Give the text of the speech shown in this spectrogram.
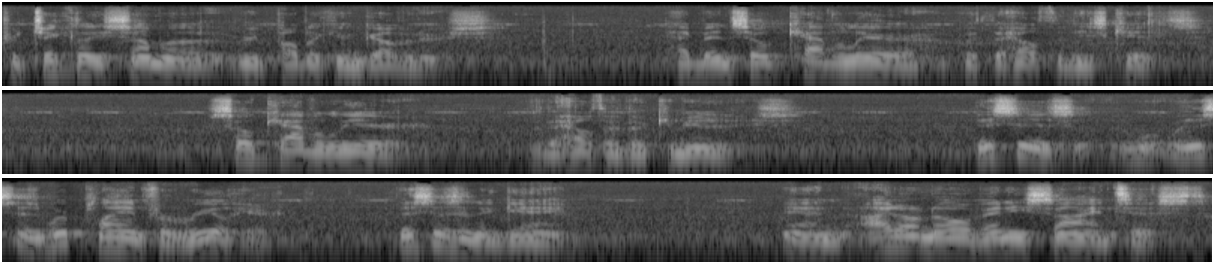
particularly some the Republican governors, have been so cavalier with the health of these kids, so cavalier with the health of their communities. This is, this is, we're playing for real here. This isn't a game. And I don't know of any scientist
